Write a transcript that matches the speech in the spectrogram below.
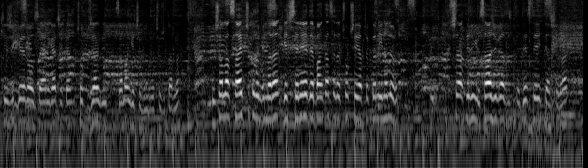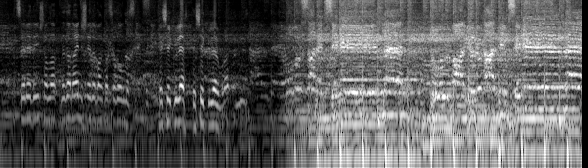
İkinci kere de olsa yani gerçekten çok güzel bir zaman geçirdim burada çocuklarla. İnşallah sahip çıkılır bunlara. Geç seneye de Bankasya'da çok şey yapacaklarına inanıyorum. İnşallah dediğim gibi sadece biraz desteğe ihtiyaçları var. Seneye de inşallah neden aynı şeyde Bankasya'da olmasın. Teşekkürler, teşekkürler Murat. olursan hep seninle Durma yürü kalbim seninle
